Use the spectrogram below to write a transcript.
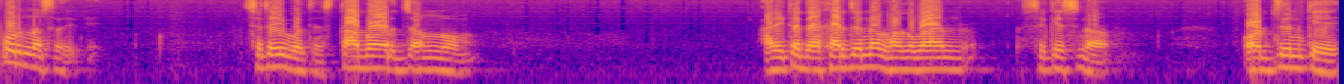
পূর্ণ শরীরে। সেটাই বলছেন, স্থাবর জঙ্গম। আর এটা দেখার জন্য ভগবান শ্রীকৃষ্ণ অর্জুনকে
